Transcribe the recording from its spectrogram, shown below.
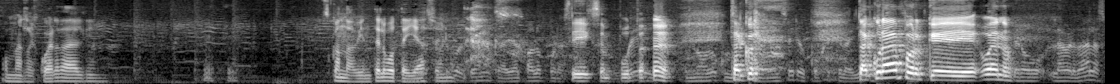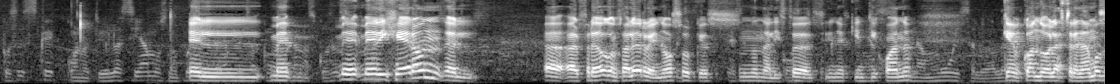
O me recuerda a alguien. Es cuando avienta el botellazo. ¿no? Sí, se emputa. Güey, no lo Está, curada porque, bueno, Pero la verdad de las cosas es que cuando tú y yo lo hacíamos, no el, me, me, me dijeron el Alfredo González Reynoso, que es un analista de cine aquí en Tijuana, que cuando la estrenamos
